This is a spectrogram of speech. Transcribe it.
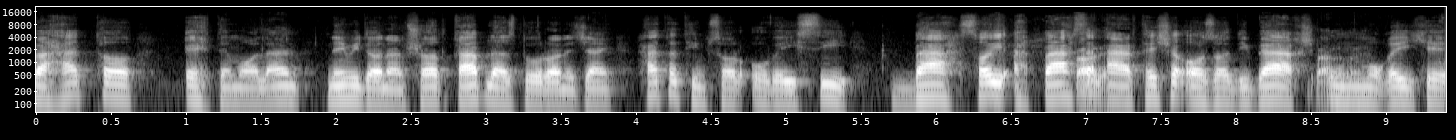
و حتی احتمالا نمی‌دانم شاید قبل از دوران جنگ حتی تیمسار اویسی بحث های بحث بله. ارتش آزادی بخش بله. اون بله. موقعی که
